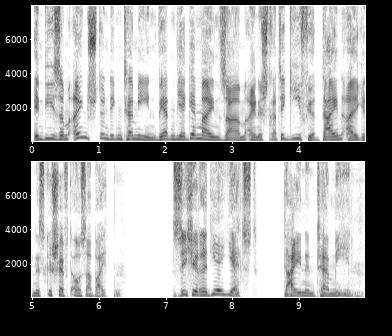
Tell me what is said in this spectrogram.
In diesem einstündigen Termin werden wir gemeinsam eine Strategie für dein eigenes Geschäft ausarbeiten. Sichere dir jetzt deinen Termin.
